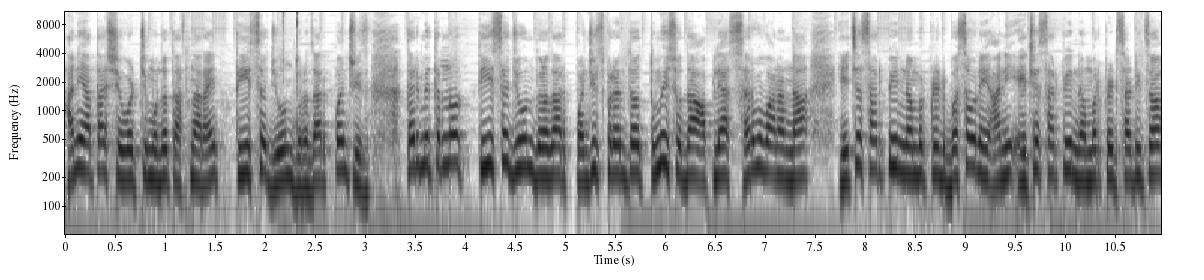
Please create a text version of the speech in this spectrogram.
आणि आता शेवटची मुदत असणार आहे तीस जून दोन हजार पंचवीस. तर मित्रांनो तीस जून दोन हजार पंचवीसपर्यंत तुम्ही सुद्धा आपल्या सर्व वाहनांना H S R P number plate बसवणे आणि H S R P number प्लेटसाठीचं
